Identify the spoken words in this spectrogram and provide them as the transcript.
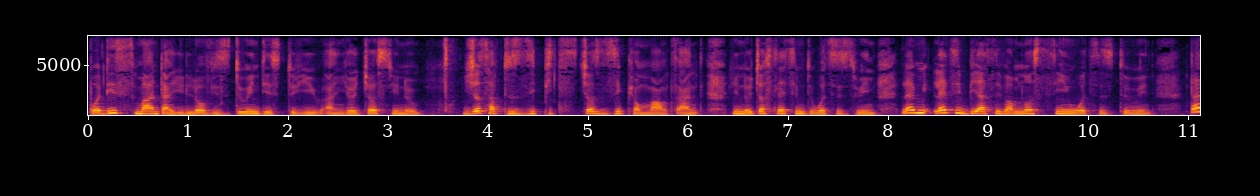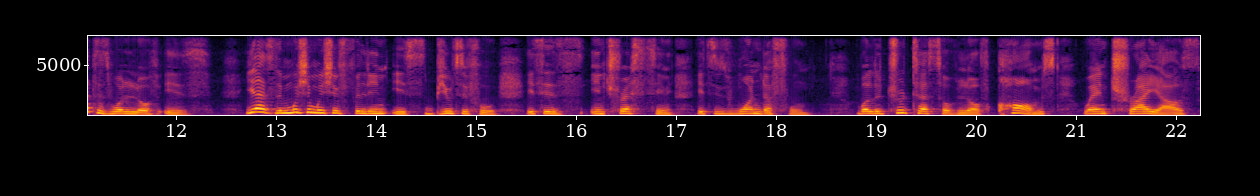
But this man that you love is doing this to you, and you're just, you know, you just have to zip it, just zip your mouth, and you know, just let him do what he's doing. Let me let it be as if I'm not seeing what he's doing. That is what love is. Yes, the mushy mushy feeling is beautiful. It is interesting. It is wonderful but the true test of love comes when trials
